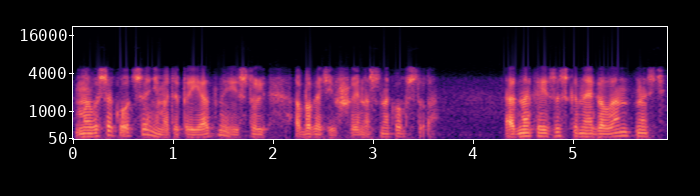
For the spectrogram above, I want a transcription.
мы высоко ценим это приятное и столь обогатившее нас знакомство. Однако изысканная галантность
